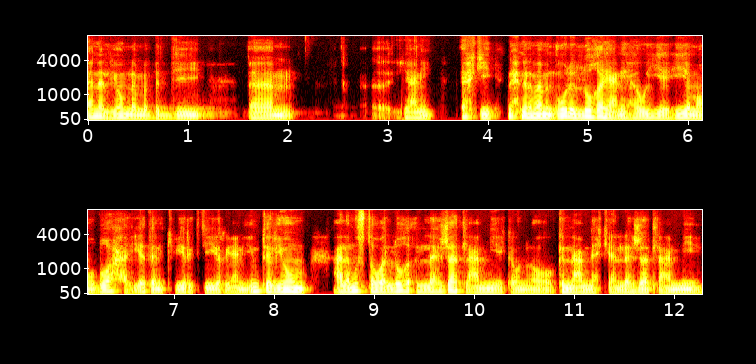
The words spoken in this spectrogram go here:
أنا اليوم لما بدي يعني أحكي نحن لما بنقول اللغة يعني هوية هي موضوع حقيقة كبير كثير يعني أنت اليوم على مستوى اللغة اللهجات العامية كونه كنا عم نحكي عن اللهجات العامية.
